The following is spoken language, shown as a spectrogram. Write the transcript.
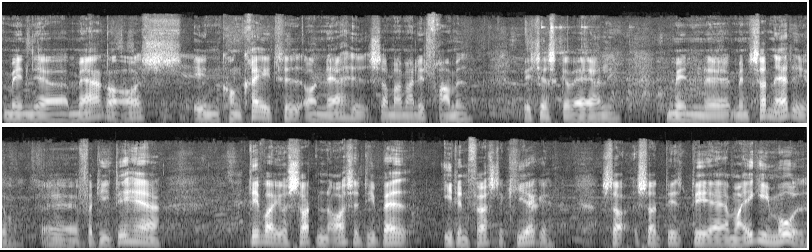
men jeg mærker også en konkrethed og en nærhed, som er mig lidt fremmed, hvis jeg skal være ærlig. Men, øh, men sådan er det jo, øh, fordi det her, det var jo sådan også, de bad i den første kirke. Så, så det, det er mig ikke imod,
